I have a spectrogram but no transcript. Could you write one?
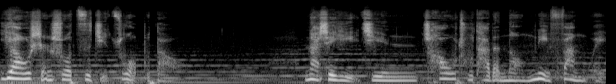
妖神说自己做不到，那些已经超出他的能力范围，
